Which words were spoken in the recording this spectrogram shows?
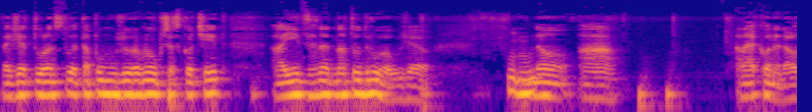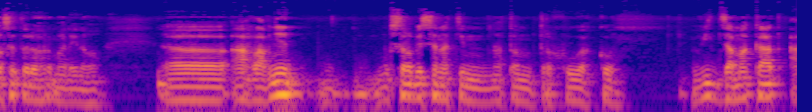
Takže tuhle tu etapu můžu rovnou přeskočit a jít hned na tu druhou, že jo. Mm-hmm. No a ale jako nedalo se to dohromady, no. Uh, a hlavně muselo by se na, tím, na tom trochu jako víc zamakat a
